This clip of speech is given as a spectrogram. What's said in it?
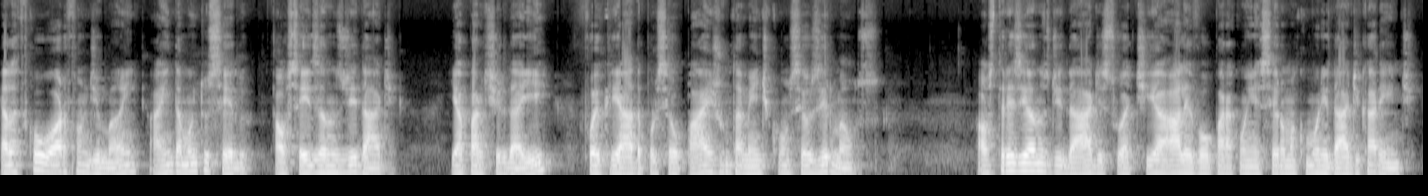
Ela ficou órfã de mãe ainda muito cedo, aos seis anos de idade, e a partir daí foi criada por seu pai juntamente com seus irmãos. Aos 13 anos de idade, sua tia a levou para conhecer uma comunidade carente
